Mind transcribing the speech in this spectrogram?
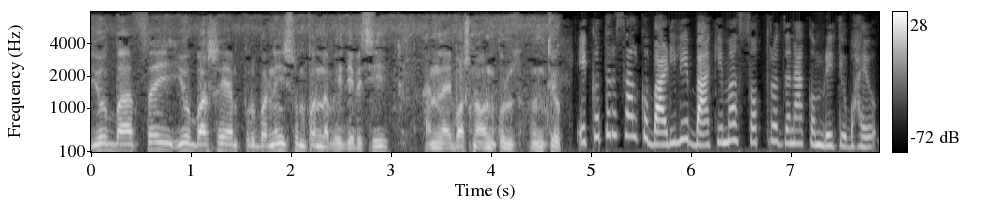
यो बात चाहिँ यो वर्षयाम पूर्व नै सम्पन्न भइदिएपछि हामीलाई बस्न अनुकूल हुन्थ्यो। एकहत्तर सालको बाढ़ीले बाँकेमा सत्र जनाको मृत्यु भयो।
